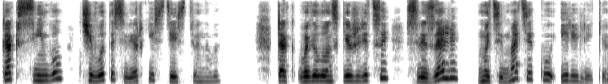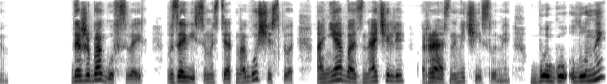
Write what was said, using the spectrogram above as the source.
как символ чего-то сверхъестественного. Так вавилонские жрецы связали математику и религию. Даже богов своих, в зависимости от могущества, они обозначили разными числами. Богу Луны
